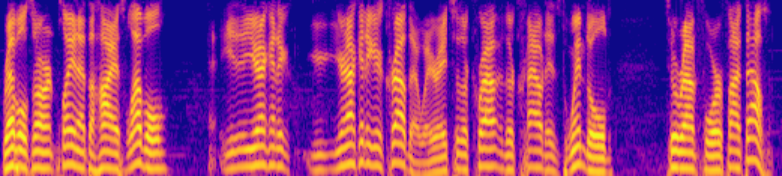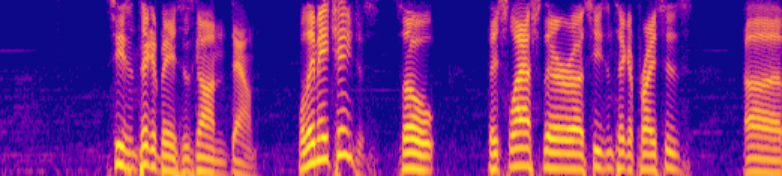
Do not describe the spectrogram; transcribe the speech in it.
Rebels aren't playing at the highest level. you- You're not going to you're not going to get a crowd that way, right? So their crowd their crowd has dwindled to around four or five thousand season ticket base has gone down. Well, they made changes. So they slashed their uh, season ticket prices. Uh,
